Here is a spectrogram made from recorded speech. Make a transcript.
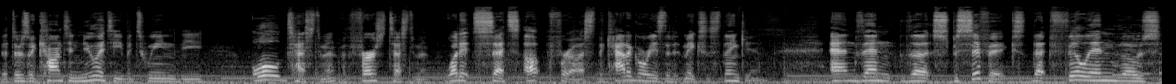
that there's a continuity between the Old Testament, the First Testament, what it sets up for us, the categories that it makes us think in, and then the specifics that fill in those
